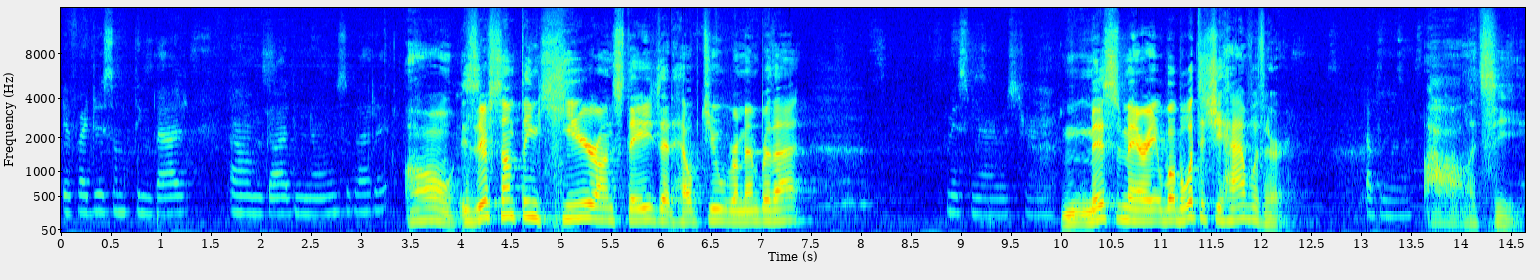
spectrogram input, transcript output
if I do something bad, um, God knows about it. Oh, is there something here on stage that helped you remember that? Miss Mary was trying Miss Mary, well, but what did she have with her? a balloon. Oh, let's see.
